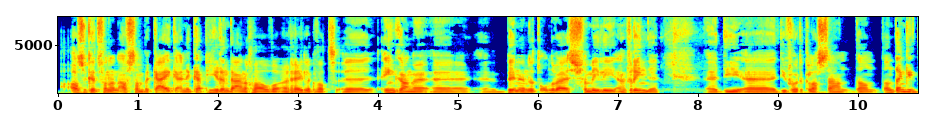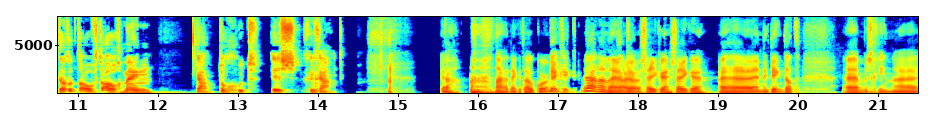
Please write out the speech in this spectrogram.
als ik het van een afstand bekijk, en ik heb hier en daar nog wel redelijk wat uh, ingangen binnen het onderwijs, familie en vrienden, die, die voor de klas staan, dan, dan denk ik dat het over het algemeen ja, toch goed is gegaan. Ja, nou, ik denk het ook hoor. Denk ik. Ja, nou, nou ja, ja, zeker, zeker. Uh, en ik denk dat uh, misschien, uh,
